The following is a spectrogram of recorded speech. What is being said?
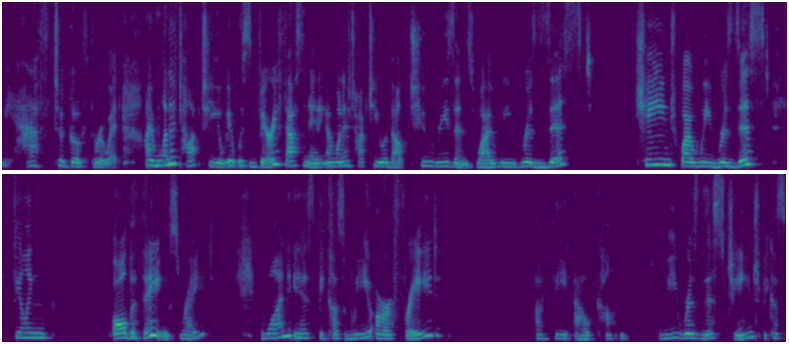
We have to go through it. I want to talk to you. It was very fascinating. I want to talk to you about two reasons why we resist change why we resist feeling all the things right? One is because we are afraid of the outcome. We resist change because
